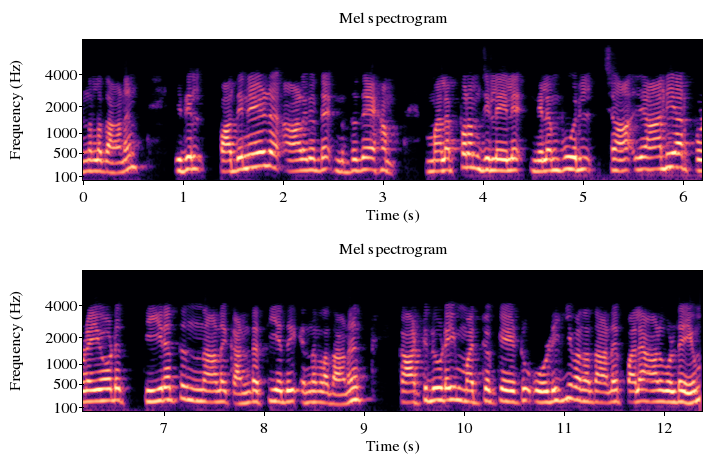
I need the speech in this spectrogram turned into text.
എന്നുള്ളതാണ്. ഇതിൽ പതിനേഴ് ആളുകളുടെ മൃതദേഹം മലപ്പുറം ജില്ലയിലെ നിലമ്പൂരിൽ ചാലിയാർ പുഴയോട് തീരത്ത് നിന്നാണ് കണ്ടെത്തിയത് എന്നുള്ളതാണ്. കാട്ടിലൂടെയും മറ്റൊക്കെ ആയിട്ട് ഒഴുകി വന്നതാണ് പല ആളുകളുടെയും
